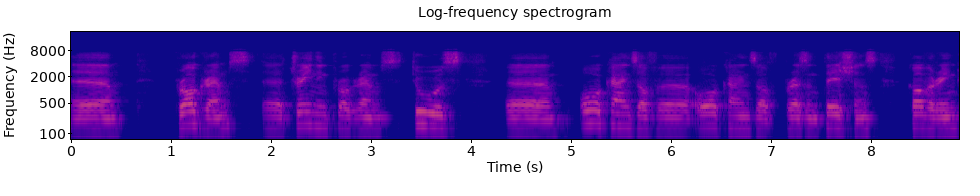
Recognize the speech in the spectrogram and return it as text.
um, programs, training programs, tools, uh, all kinds of uh, all kinds of presentations covering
